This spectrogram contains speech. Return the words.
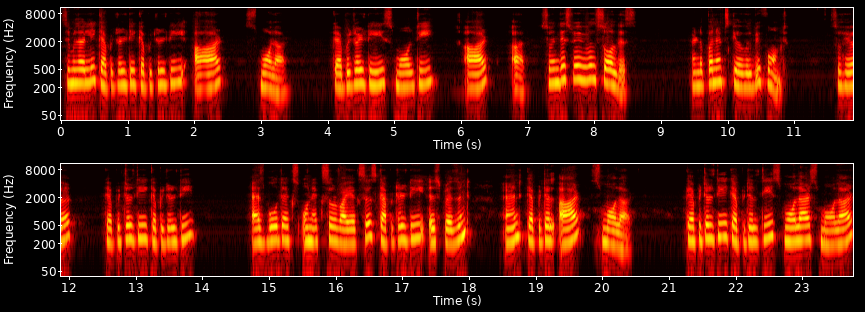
Similarly, capital T, capital T, R, small r. Capital T small t r r. So in this way we will solve this. And a Punnett scale will be formed. So here capital T capital T as both x on x or y axis capital T is present and capital R small r capital T capital T small r small r.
